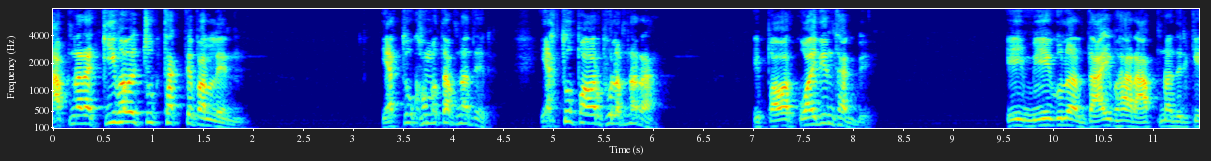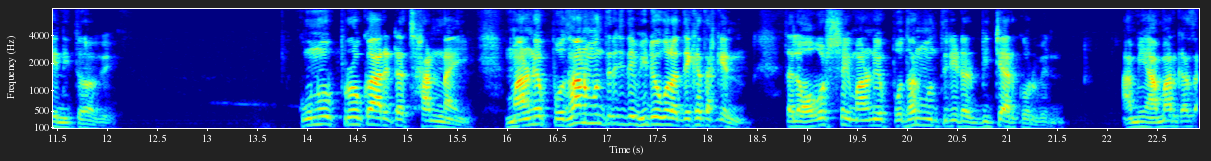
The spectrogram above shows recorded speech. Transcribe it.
আপনারা কীভাবে চুপ থাকতে পারলেন? এত ক্ষমতা আপনাদের, এত পাওয়ারফুল আপনারা। এই পাওয়ার কয়দিন থাকবে? এই মেয়েগুলোর দায়ভার আপনাদেরকে নিতে হবে। কোনো প্রকার এটা ছাড় নাই। মাননীয় প্রধানমন্ত্রী যদি ভিডিওগুলো দেখে থাকেন, তাহলে অবশ্যই মাননীয় প্রধানমন্ত্রী এটার বিচার করবেন। আমি আমার কাছে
